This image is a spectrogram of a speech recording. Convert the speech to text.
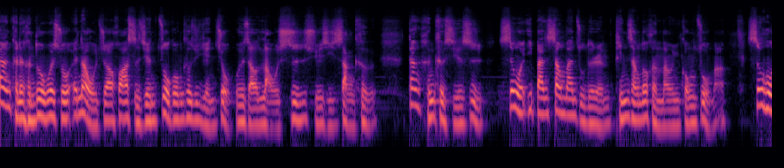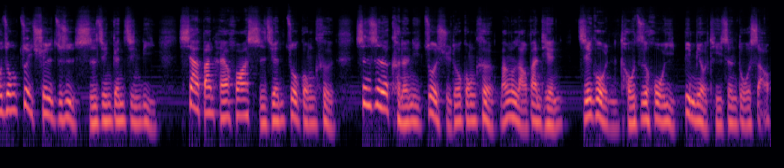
当然，可能很多人会说，哎，那我就要花时间做功课去研究，或者找老师学习上课。但很可惜的是，身为一般上班族的人，平常都很忙于工作嘛，生活中最缺的就是时间跟精力。下班还要花时间做功课，甚至呢，可能你做许多功课，忙了老半天，结果你的投资获益并没有提升多少，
